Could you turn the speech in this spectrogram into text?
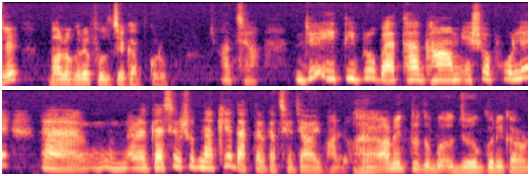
যে ভালো করে ফুল চেক আপ করুক। আচ্ছা যে এই তীব্র ব্যথা ঘাম এসব হলে গ্যাসের ওষুধ না খেয়ে ডাক্তার কাছে যাওয়াই ভালো। হ্যাঁ আমি একটু যোগ করি কারণ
